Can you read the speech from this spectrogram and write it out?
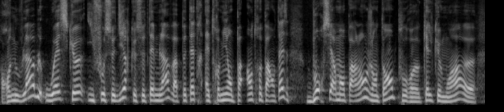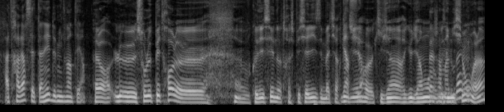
renouvelable ou est-ce qu'il faut se dire que ce thème-là va peut-être être mis en, entre parenthèses, boursièrement parlant, j'entends, pour quelques mois à travers cette année 2021 Alors, le, sur le pétrole, euh, vous connaissez notre spécialiste des matières premières euh, qui vient régulièrement dans vos émissions. Voilà.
